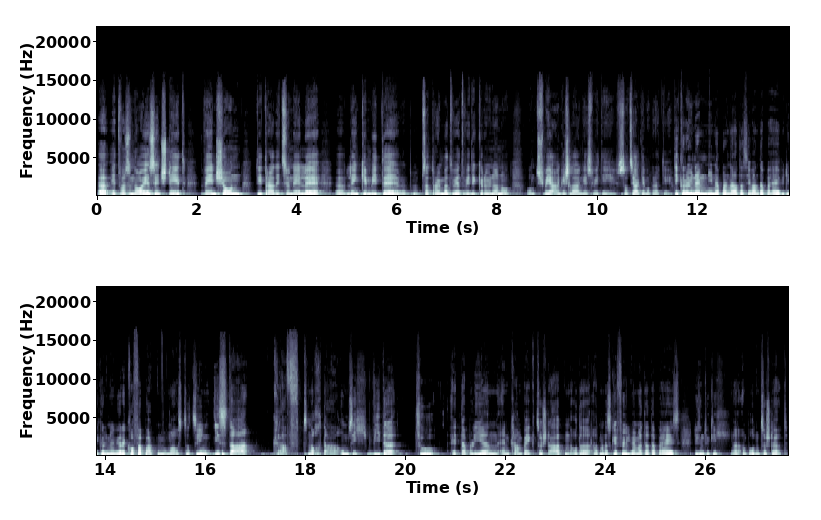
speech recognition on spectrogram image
äh, etwas Neues entsteht, wenn schon die traditionelle äh, linke Mitte zertrümmert wird wie die Grünen und, und schwer angeschlagen ist wie die Sozialdemokratie. Die Grünen, Nina Brunata, Sie waren dabei, wie die Grünen ihre Koffer packen, um auszuziehen. Ist da Kraft noch da, um sich wieder zu etablieren, ein Comeback zu starten? Oder hat man das Gefühl, wenn man da dabei ist, die sind wirklich äh, am Boden zerstört?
